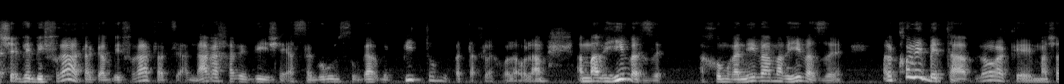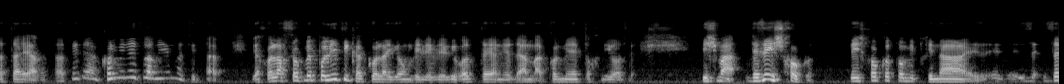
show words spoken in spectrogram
ש... ובפרט, אגב, בפרט, הנער החרדי שהיה סגור ומסוגר, ופתאום ייפתח לכל העולם המרהיב הזה, החומרני והמרהיב הזה, על כל היבטיו, לא רק אה, מה שאתה הערת, אתה יודע, כל מיני דברים, אתה יודע, יכול לעסוק בפוליטיקה כל היום ולראות, אה, אני יודע מה, כל מיני תוכניות. תשמע, וזה ישחוק אותו. זה ישחוק אותו מבחינה, זה, זה,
